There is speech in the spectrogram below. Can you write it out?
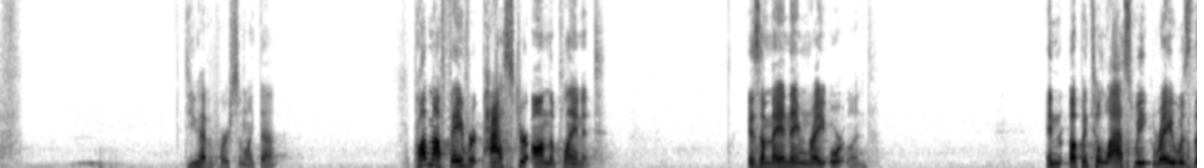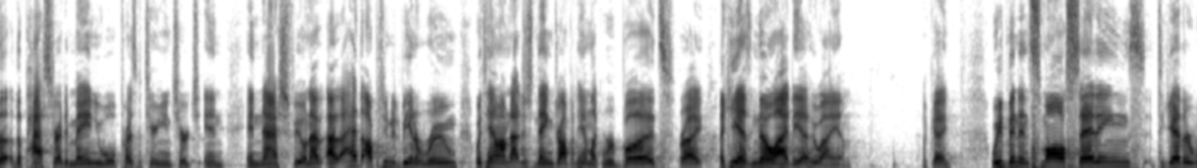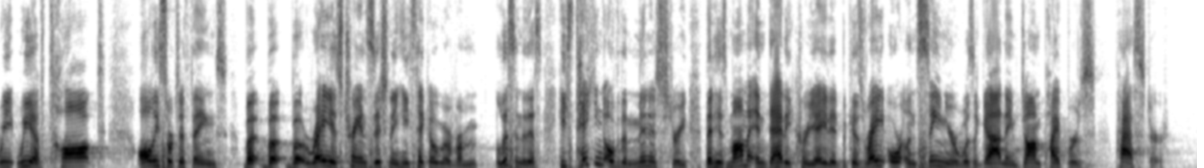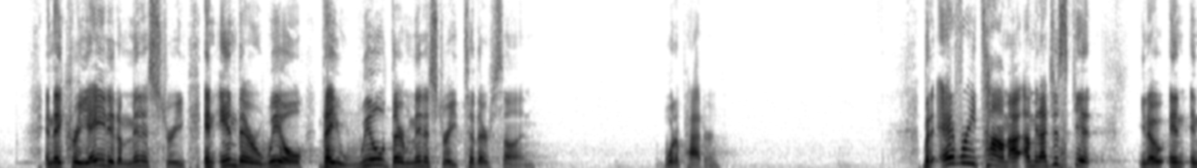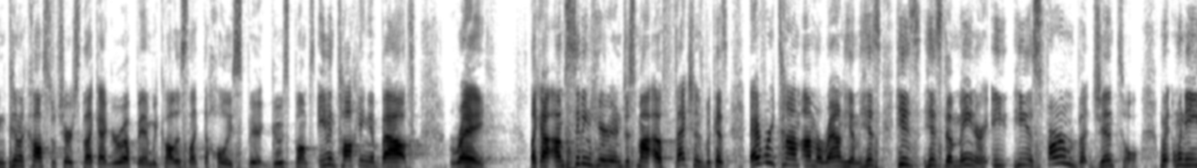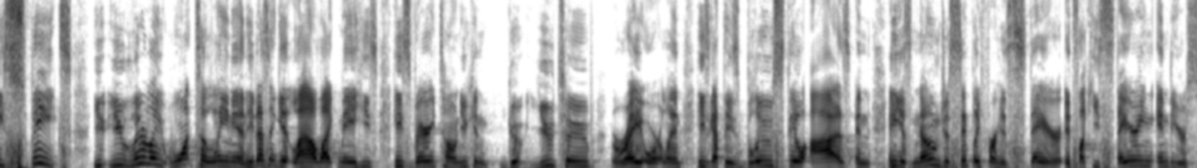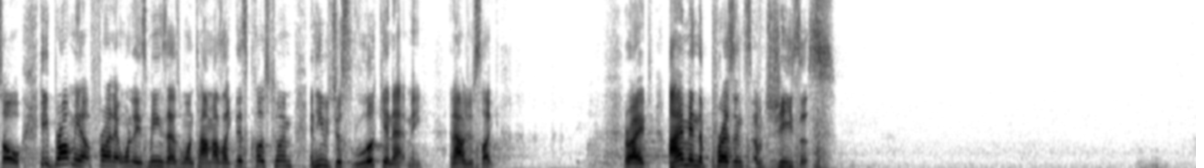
Do you have a person like that? Probably my favorite pastor on the planet is a man named Ray Ortlund. And up until last week, Ray was the, the pastor at Immanuel Presbyterian Church in, in Nashville. And I, I had the opportunity to be in a room with him. I'm not just name dropping him like we're buds, right? Like he has no idea who I am. Okay? We've been in small settings together. We, we have talked, all these sorts of things. But, but, but Ray is transitioning. He's taking over listen to this, he's taking over the ministry that his mama and daddy created because Ray Ortlund Sr. was a guy named John Piper's pastor. And they created a ministry, and in their will, they willed their ministry to their son. What a pattern. But every time, I, I mean, I just get you know, in, in Pentecostal church like I grew up in, we call this like the Holy Spirit goosebumps. Even talking about Ray. Like I, am sitting here in just my affections because every time I'm around him, his, his, his demeanor, he, he is firm but gentle. When, when he speaks, you, you literally want to lean in. He doesn't get loud like me. He's, he's very toned. You can go, YouTube Ray Ortlund. He's got these blue steel eyes, and, and he is known just simply for his stare. It's like he's staring into your soul. He brought me up front at one of these meetings as one time. I was like this close to him, and he was just looking at me. And I was just like, right? I'm in the presence of Jesus.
